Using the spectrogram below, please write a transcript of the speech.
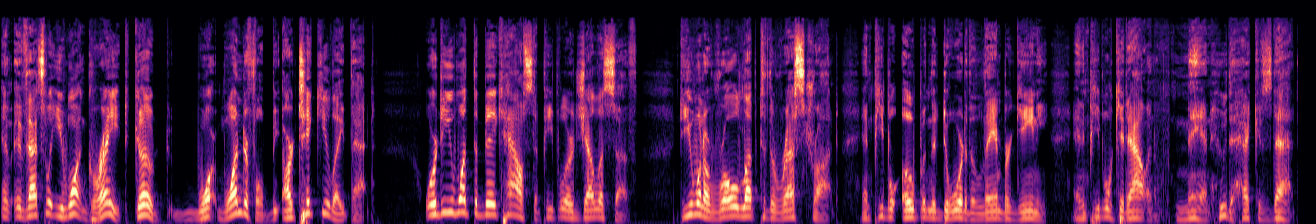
If that's what you want, great, w- wonderful. Articulate that. Or do you want the big house that people are jealous of? Do you want to roll up to the restaurant and people open the door to the Lamborghini and people get out and, man, who the heck is that?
